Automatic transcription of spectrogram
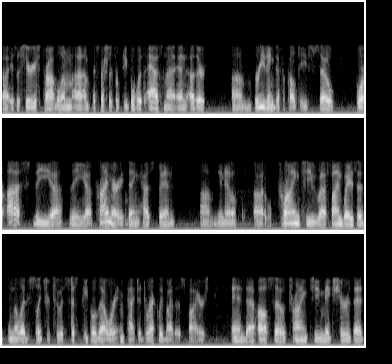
uh, is a serious problem, um, especially for people with asthma and other um, breathing difficulties. So, for us, the uh, the uh, primary thing has been, um, you know, uh, trying to uh, find ways in the legislature to assist people that were impacted directly by those fires, and uh, also trying to make sure that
